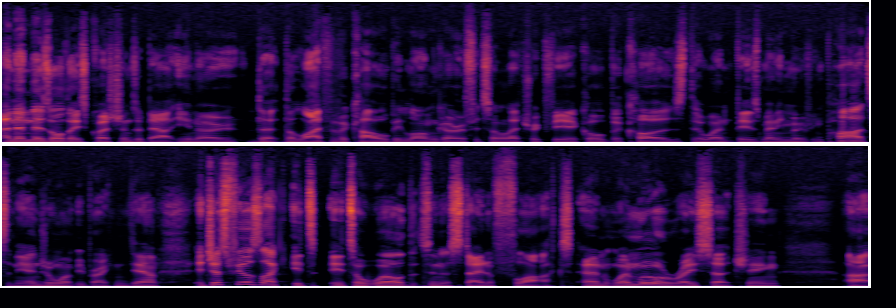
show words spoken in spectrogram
And then there's all these questions about, you know, the, the life of a car will be longer if it's an electric vehicle because there won't be as many moving parts and the engine won't be breaking down. It just feels like it's it's a world that's in a state of flux. And when we were researching uh,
